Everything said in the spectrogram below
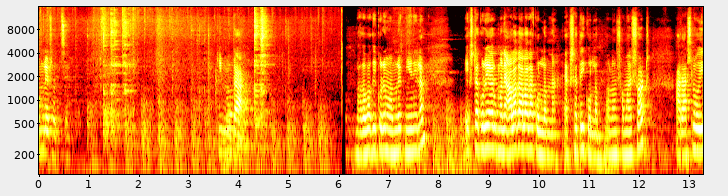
অমলেট হচ্ছে। কি মোটা। ভাগাভাগি করে অমলেট নিয়ে নিলাম। এক্সট্রা করে আর মানে আলাদা আলাদা করলাম না, একসাথেই করলাম। বললাম সময় শর্ট আর আসলো ওই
